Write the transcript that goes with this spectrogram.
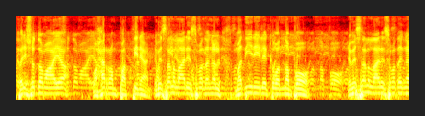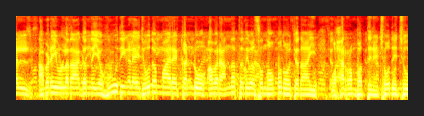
പരിശുദ്ധമായ മുഹറം പത്തിനാണ് നബി മതങ്ങൾ അലൈഹി തങ്ങൾ മദീനയിലേക്ക് വന്നപ്പോ നബി മതങ്ങൾ അലൈഹി തങ്ങൾ അവിടെയുള്ളതാകുന്ന യഹൂദികളെ ജൂതന്മാരെ കണ്ടു. അവർ അന്നത്തെ ദിവസം നോമ്പ് നോറ്റതായി മുഹറം പത്തിന് ചോദിച്ചു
